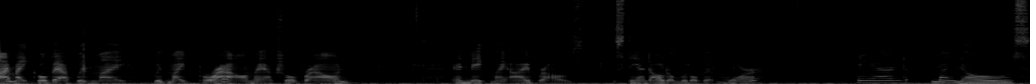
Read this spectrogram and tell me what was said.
I might go back with my with my brown, my actual brown and make my eyebrows stand out a little bit more and my nose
